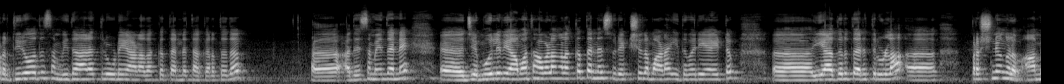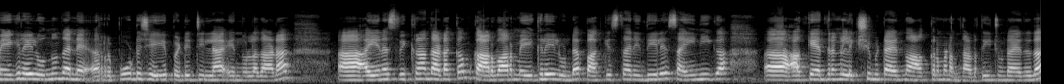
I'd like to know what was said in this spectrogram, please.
പ്രതിരോധ സംവിധാനത്തിലൂടെയാണ് അതൊക്കെ തന്നെ തകർത്തത്. അതേസമയം തന്നെ ജമ്മുവിലെ വ്യോമതാവളങ്ങളൊക്കെ തന്നെ സുരക്ഷിതമാണ്. ഇതുവരെയായിട്ടും യാതൊരു തരത്തിലുള്ള പ്രശ്നങ്ങളും ആ മേഖലയിൽ ഒന്നും തന്നെ റിപ്പോർട്ട് ചെയ്യപ്പെട്ടിട്ടില്ല എന്നുള്ളതാണ്. ഐ എൻ എസ് വിക്രാന്ത് അടക്കം കാർവാർ മേഖലയിലുണ്ട്. പാകിസ്ഥാൻ ഇന്ത്യയിലെ സൈനിക കേന്ദ്രങ്ങൾ ലക്ഷ്യമിട്ടായിരുന്നു ആക്രമണം നടത്തിയിട്ടുണ്ടായിരുന്നത്.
